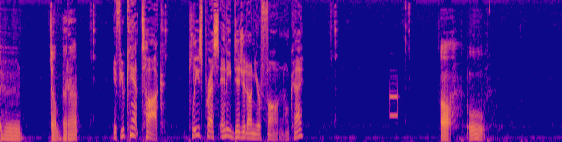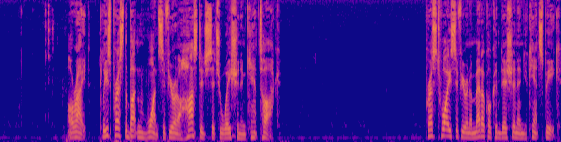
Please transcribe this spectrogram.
Y, dobra, If you can't talk, please press any digit on your phone, okay? o, uuu. All right. Please press the button once if you're in a hostage situation and can't talk. Press twice if you're in a medical condition and you can't speak.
